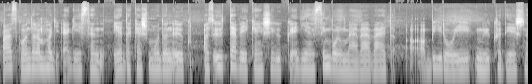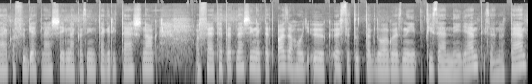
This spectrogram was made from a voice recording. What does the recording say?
azt gondolom, hogy egészen érdekes módon ők, az ő tevékenységük egy ilyen szimbólumává vált a bírói működésnek, a függetlenségnek, az integritásnak, a fedhetetlenségnek, tehát az, ahogy ők össze tudtak dolgozni 14-en, 15-en,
